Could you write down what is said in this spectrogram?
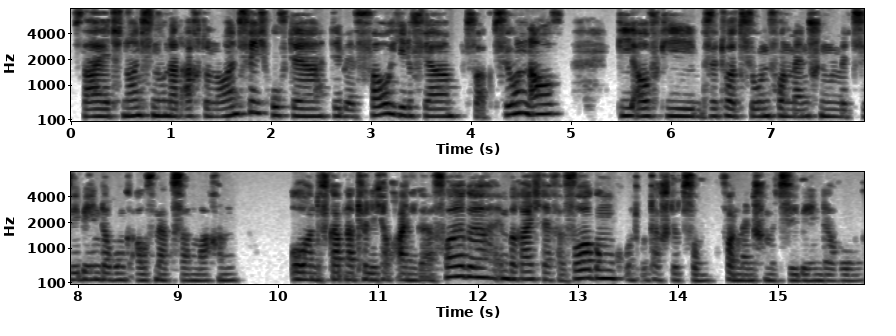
Seit 1998 ruft der DBSV jedes Jahr zu Aktionen auf, die auf die Situation von Menschen mit Sehbehinderung aufmerksam machen. Und es gab natürlich auch einige Erfolge im Bereich der Versorgung und Unterstützung von Menschen mit Sehbehinderung.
